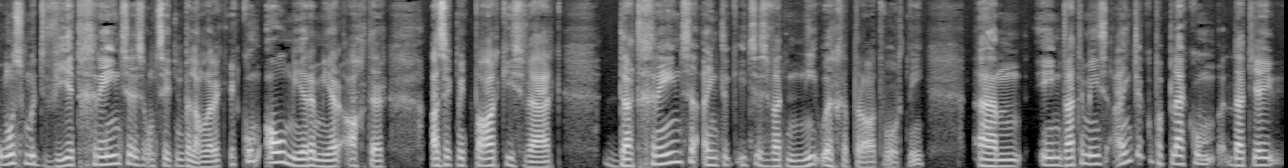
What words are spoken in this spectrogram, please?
ons moet weet grense is ontsettend belangrik. Ek kom al meer en meer agter as ek met paartjies werk dat grense eintlik iets is wat nie oor gepraat word nie. Um, en wat 'n mens eintlik op 'n plek kom dat jy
